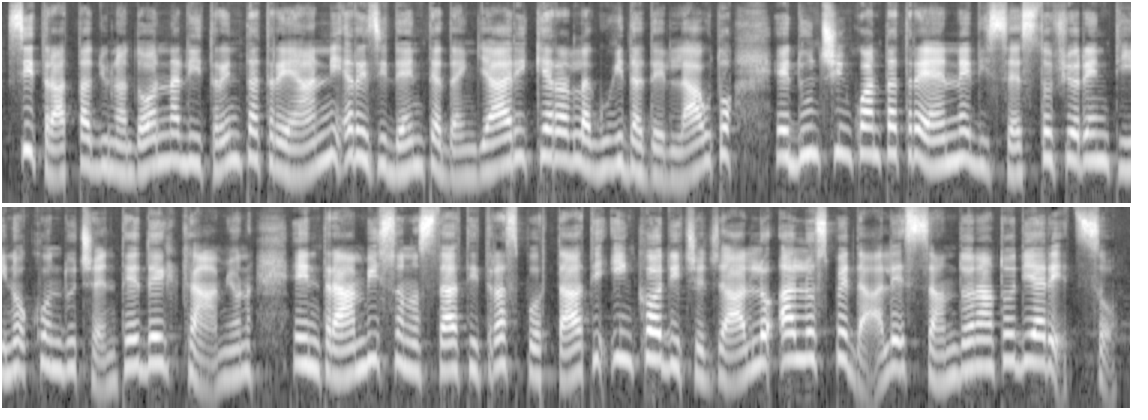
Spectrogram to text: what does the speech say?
Si tratta di una donna di 33 anni residente ad Anghiari che era alla guida dell'auto ed un 53enne di Sesto Fiorentino conducente del camion. Entrambi sono stati trasportati in codice giallo all'ospedale San Donato di Arezzo.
